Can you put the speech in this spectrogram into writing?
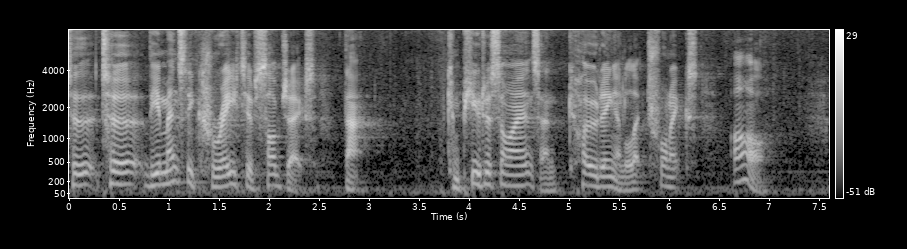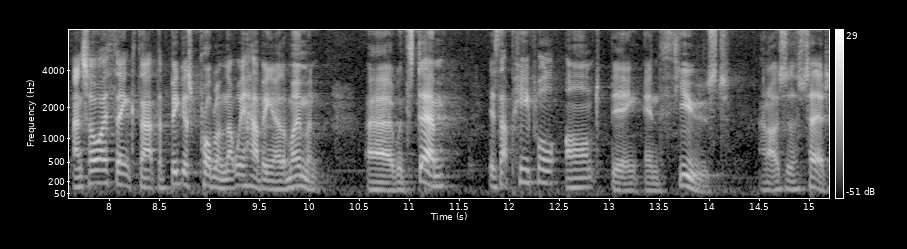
to, to the immensely creative subjects that computer science and coding and electronics are. And so I think that the biggest problem that we're having at the moment uh, with STEM is that people aren't being enthused. And as I said,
